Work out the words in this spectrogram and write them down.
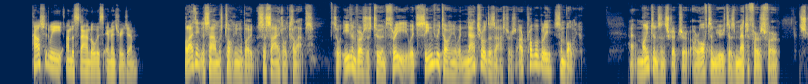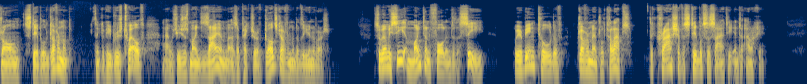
How should we understand all this imagery, Jim? Well, I think the psalm is talking about societal collapse. So even verses 2 and 3, which seem to be talking about natural disasters, are probably symbolic. Uh, mountains in Scripture are often used as metaphors for strong, stable government. Think of Hebrews 12, uh, which uses Mount Zion as a picture of God's government of the universe. So when we see a mountain fall into the sea, we are being told of governmental collapse, the crash of a stable society into anarchy.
